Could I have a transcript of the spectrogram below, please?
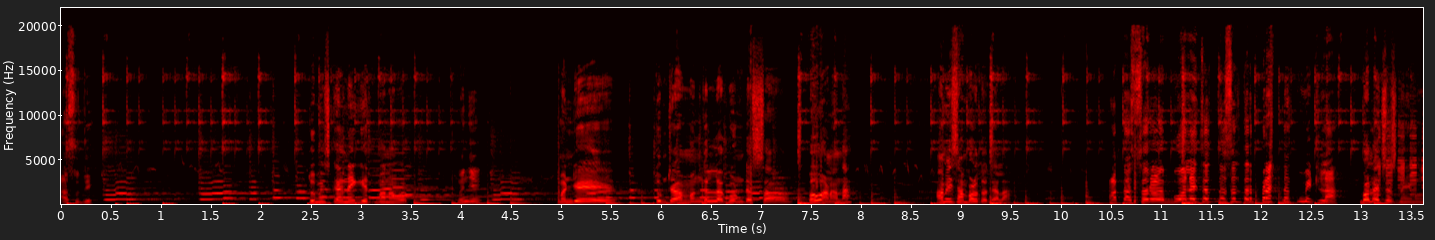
असू दे. तुम्हीच काय नाही घेत मनावर? म्हणजे? म्हणजे तुमच्या मंगलला गोंडसा भाऊ आणा ना. आम्ही सांभाळतो त्याला. आता सरळ बोलायचंच नसेल तर प्रश्नच मिटला. बोलायचंच नाही मग.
